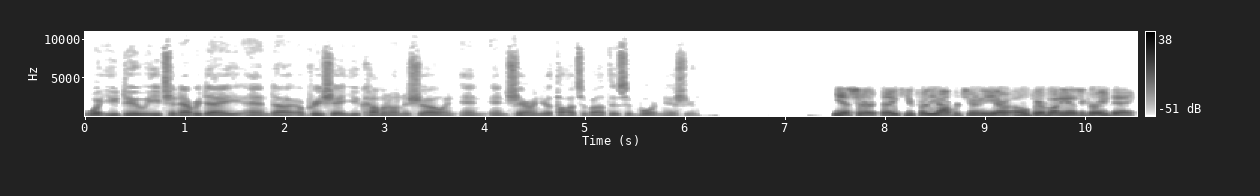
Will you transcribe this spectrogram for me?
what you do each and every day, and appreciate you coming on the show and, and, and sharing your thoughts about this important issue. Yes, sir. Thank you for the opportunity. I hope everybody has a great day.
